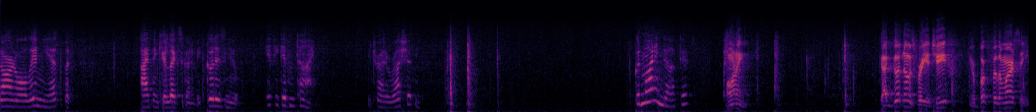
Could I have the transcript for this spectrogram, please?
The aren't all in yet, but I think your legs are going to be good as new, if you give them time. You try to rush it and... Good morning, Doctor. Morning. Got good news for you, Chief. You're booked for the Mercy.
